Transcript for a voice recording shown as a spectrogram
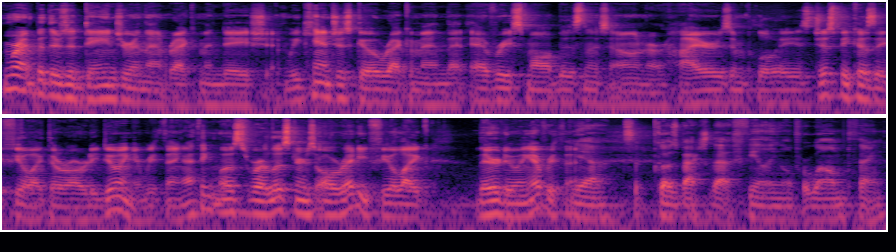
Right, but there's a danger in that recommendation. We can't just go recommend that every small business owner hires employees just because they feel like they're already doing everything. I think most of our listeners already feel like they're doing everything. Yeah, so it goes back to that feeling overwhelmed thing.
